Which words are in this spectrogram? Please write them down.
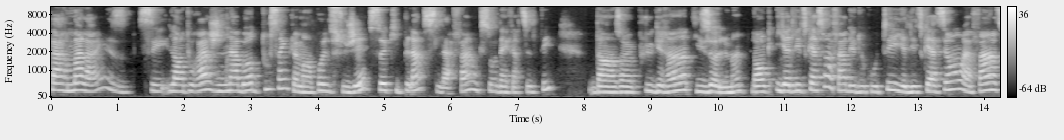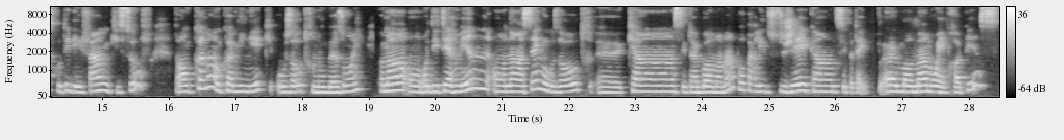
par malaise, l'entourage n'aborde tout simplement pas le sujet, ce qui place la femme qui souffre d'infertilité dans un plus grand isolement. Donc, il y a de l'éducation à faire des deux côtés. Il y a de l'éducation à faire du côté des femmes qui souffrent. Donc, comment on communique aux autres nos besoins? Comment on, détermine, on enseigne aux autres euh, quand c'est un bon moment pour parler du sujet et quand c'est peut-être un moment moins propice?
